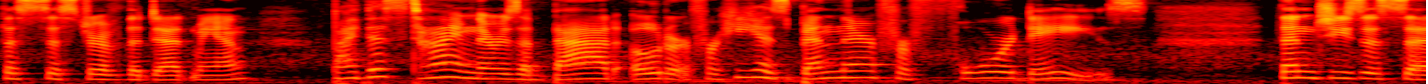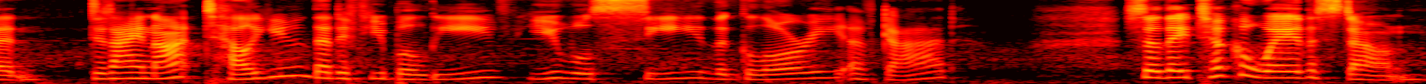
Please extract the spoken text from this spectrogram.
the sister of the dead man, by this time there is a bad odor, for he has been there for four days. Then Jesus said, Did I not tell you that if you believe, you will see the glory of God? So they took away the stone.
